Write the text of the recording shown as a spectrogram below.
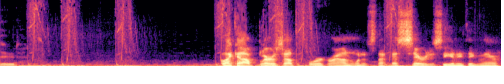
Dude. I like how it blurs out the foreground when it's not necessary to see anything there.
